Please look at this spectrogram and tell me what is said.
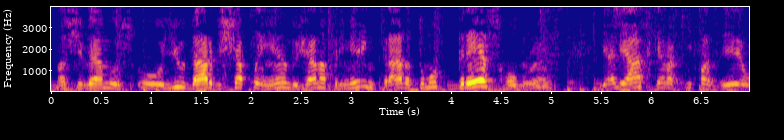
Nós tivemos o Yu Darvish apanhando já na primeira entrada, tomou três home runs. E aliás, quero aqui fazer um,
